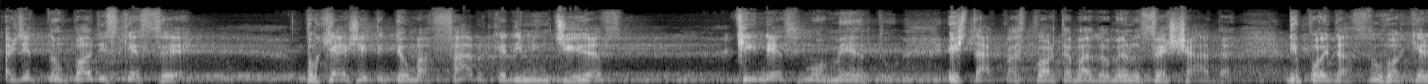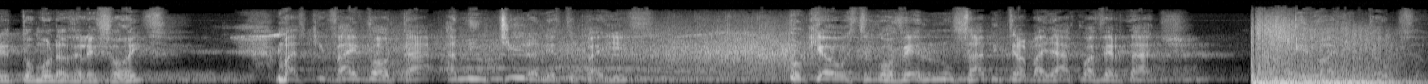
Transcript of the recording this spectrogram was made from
A gente não pode esquecer, porque a gente tem uma fábrica de mentiras que nesse momento está com as portas mais ou menos fechadas depois da surra que ele tomou nas eleições, mas que vai voltar a mentira nesse país porque esse governo não sabe trabalhar com a verdade. E nós então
